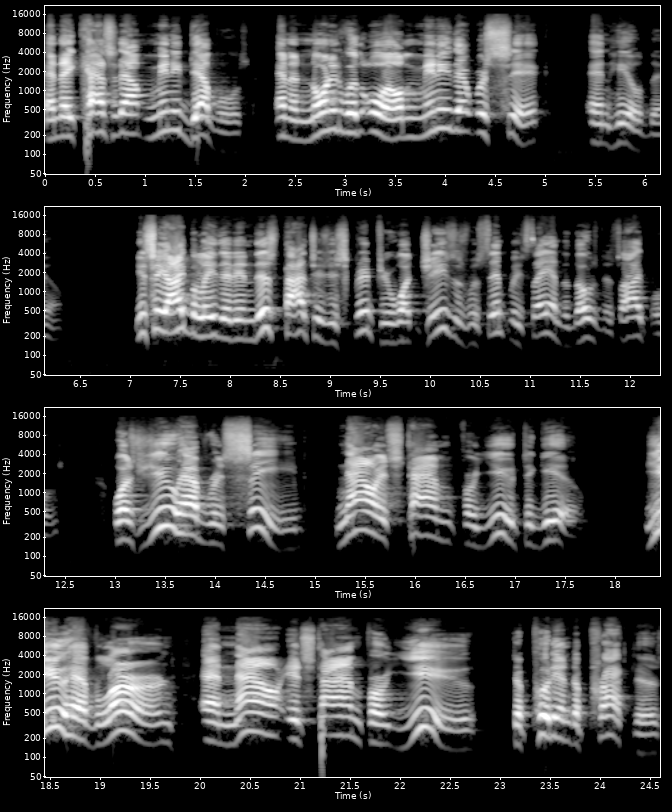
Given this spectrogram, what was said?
and they casted out many devils and anointed with oil many that were sick and healed them. You see, I believe that in this passage of Scripture, what Jesus was simply saying to those disciples was, You have received, now it's time for you to give. You have learned, and now it's time for you to put into practice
